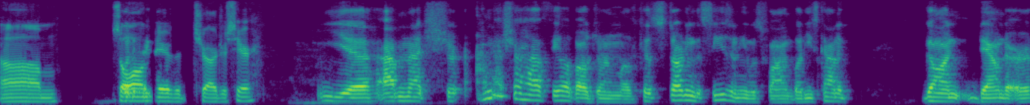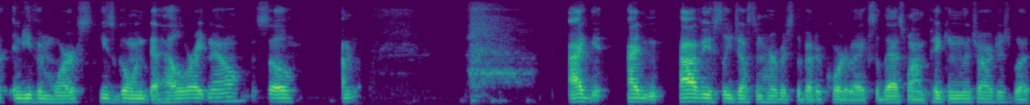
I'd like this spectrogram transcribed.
Um so But all it- in favor of the Chargers here. Yeah, I'm not sure. I'm not sure how I feel about Jordan Love because starting the season he was fine, but he's kind of gone down to earth and even worse. He's going to hell right now. So I'm. I get. I obviously Justin Herbert's the better quarterback, so that's why I'm picking the Chargers. But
